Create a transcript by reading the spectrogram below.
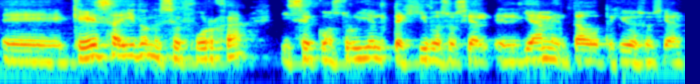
eh, que es ahí donde se forja y se construye el tejido social, el ya mentado tejido social.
